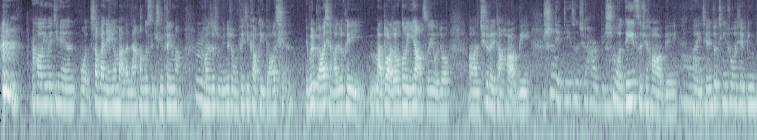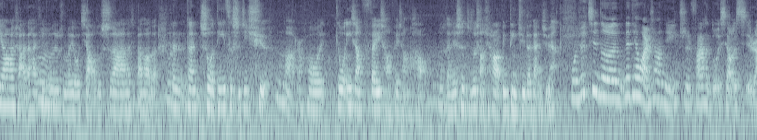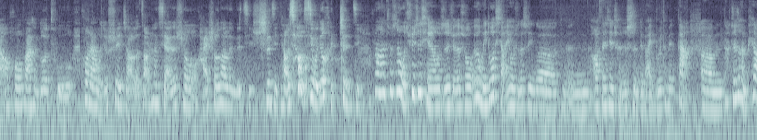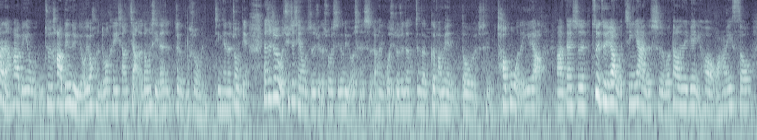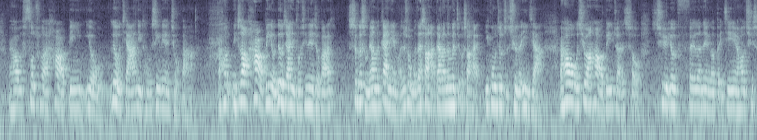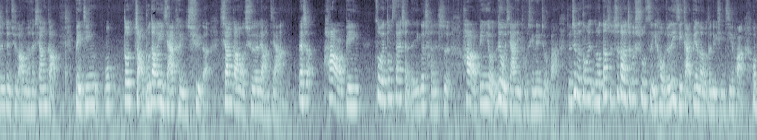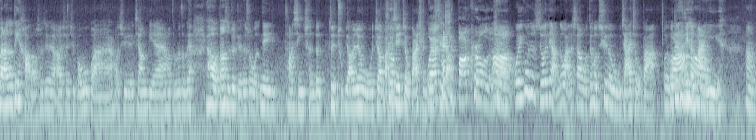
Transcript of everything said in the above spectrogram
然后因为今年我上半年又买了南航的随心飞嘛，然后就属于那种飞机票可以不要钱，也不是不要钱了，就可以买多少张都一样，所以我就呃去了一趟哈尔滨。是你第一次去哈尔滨吗？是我第一次去哈尔滨，呃，以前就听说一些冰雕啊啥的，还听说就什么有饺子吃啊，乱七八糟的，但但是我第一次实际去啊，然后给我印象非常非常好，就感觉甚至都想去哈尔滨定居的感觉。我就记得那天晚上你一直发很多消息，然后发很多图，后来我就睡着了。早上起来的时候还收到了你的几十几条消息，我就很震惊。啊，就是我去之前，我只是觉得说，因为我没多想，因为我觉得是一个可能二三线城市，对吧？也不是特别大。嗯，它真是很漂亮。哈尔滨有，就是哈尔滨旅游有很多可以想讲的东西，但是这个不是我们今天的重点。但是就是我去之前，我只是觉得说是一个旅游城市，然后你过去就真的真的各方面都很超乎我的意料。啊！但是最最让我惊讶的是，我到了那边以后，网上一搜，然后搜出来哈尔滨有六家女同性恋酒吧。然后你知道哈尔滨有六家女同性恋酒吧是个什么样的概念吗？就是我们在上海待了那么久，上海一共就只去了一家。然后我去完哈尔滨转手去又飞了那个北京，然后去深圳、去了澳门和香港。北京我都找不到一家可以去的，香港我去了两家，但是哈尔滨。作为东三省的一个城市，哈尔滨有六家女同性恋酒吧。就这个东西，我当时知道这个数字以后，我就立即改变了我的旅行计划。我本来都定好了，我说这个要先去博物馆，然后去江边，然后怎么怎么样。然后我当时就觉得说，我那一趟行程的最主要任务，我就要把这些酒吧全都去到我要开始。bar crawl 了，是吧？啊，我一共就只有两个晚上，我最后去了五家酒吧，我我对自己很满意。嗯，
